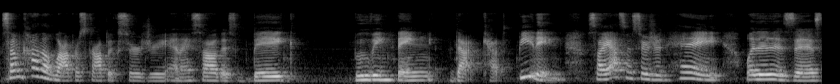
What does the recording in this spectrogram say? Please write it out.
some kind of laparoscopic surgery and I saw this big moving thing that kept beating. So I asked my surgeon, hey, what is this?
